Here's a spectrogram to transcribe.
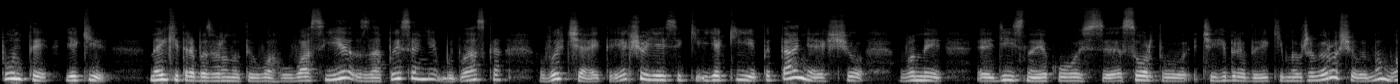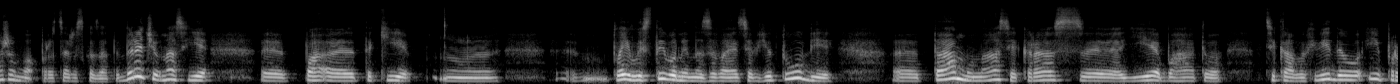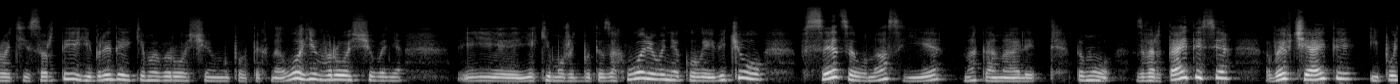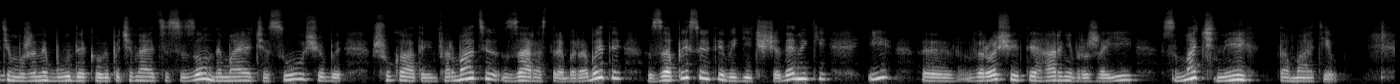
Пункти, які на які треба звернути увагу, у вас є, записані, будь ласка, вивчайте. Якщо є які, питання, якщо вони е, дійсно якогось е, сорту чи гібриду, які ми вже вирощували, ми можемо про це розказати. До речі, в нас є е, такі плейлисти, вони називаються в Ютубі. Там у нас якраз є багато цікавих відео і про ті сорти, гібриди, які ми вирощуємо, про технології вирощування, і які можуть бути захворювання, коли і від чого. Все це у нас є на каналі. Тому звертайтеся, вивчайте, і потім уже не буде, коли починається сезон, немає часу, щоб шукати інформацію. Зараз треба робити. Записуйте, ведіть щоденники і е, вирощуйте гарні врожаї смачних томатів.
